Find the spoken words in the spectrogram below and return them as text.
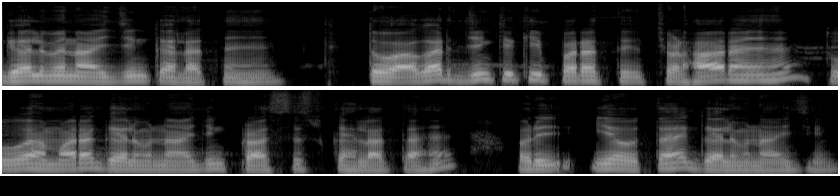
गैल्वेनाइजिंग कहलाते हैं। तो अगर जिंक की परत चढ़ा रहे हैं तो वह हमारा गैल्वेनाइजिंग प्रोसेस कहलाता है और यह होता है गैल्वेनाइजिंग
